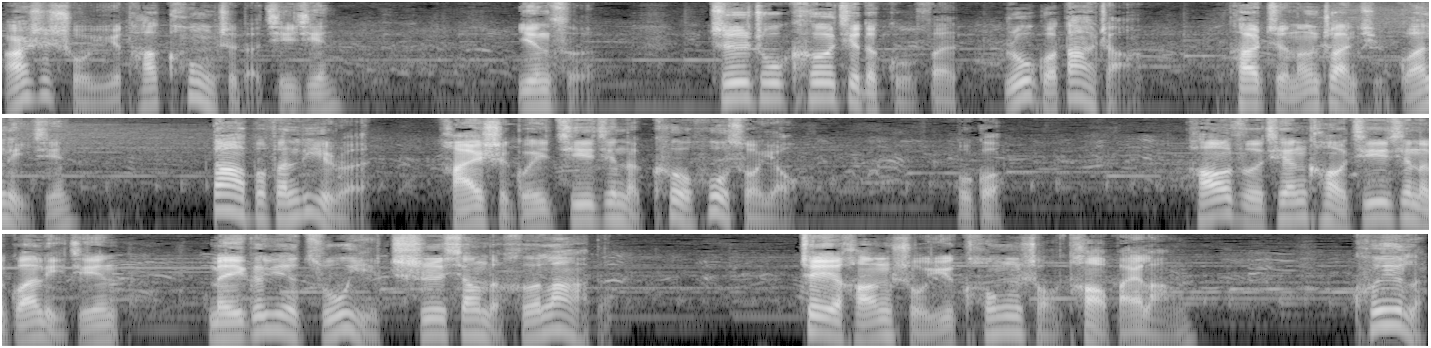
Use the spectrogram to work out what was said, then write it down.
而是属于他控制的基金。因此，蜘蛛科技的股份如果大涨，他只能赚取管理金，大部分利润还是归基金的客户所有。不过，陶子谦靠基金的管理金，每个月足以吃香的喝辣的。这行属于空手套白狼，亏了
